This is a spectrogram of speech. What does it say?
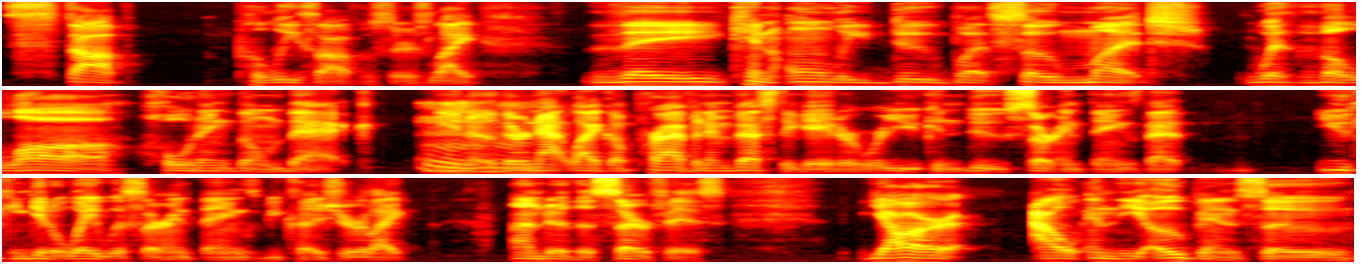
stop police officers like they can only do but so much with the law holding them back mm-hmm. you know they're mm-hmm. not like a private investigator where you can do certain things that you can get away with certain things because you're like under the surface. Y'all are out in the open. So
